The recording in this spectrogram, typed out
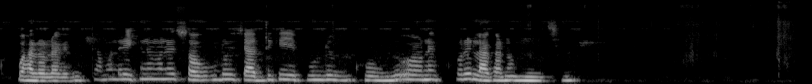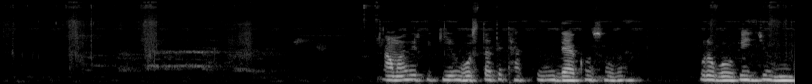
খুব ভালো লাগে দেখতে। আমাদের এখানে মানে সবগুলো চারদিকে এই ফুলগুলো ফুলগুলো অনেক করে লাগানো হয়েছে। আমাদেরকে কী অবস্থাতে থাকতে হবে? দেখো সবাই। পুরো গভীর জঙ্গল।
